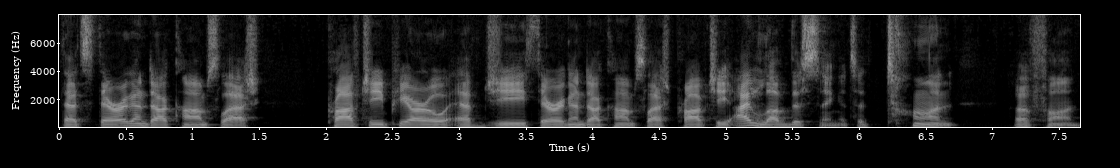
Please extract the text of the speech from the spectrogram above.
That's theragun.com slash profg, P-R-O-F-G, theragun.com slash profg. I love this thing. It's a ton of fun.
